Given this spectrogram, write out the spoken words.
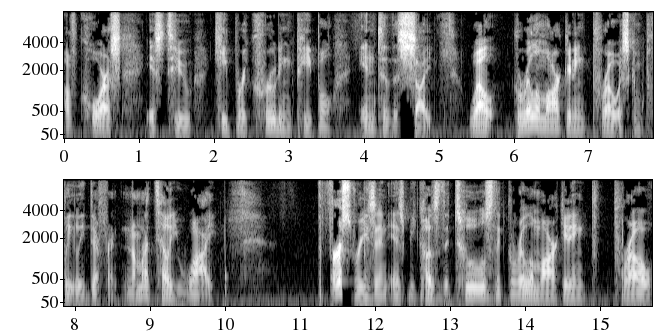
of course, is to keep recruiting people into the site. Well, Gorilla Marketing Pro is completely different, and I'm going to tell you why. The first reason is because the tools that Gorilla Marketing Pro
